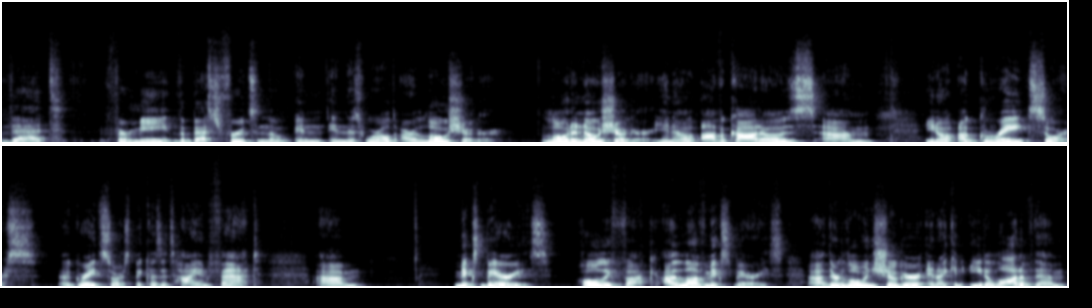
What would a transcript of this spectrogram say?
that for me, the best fruits in the in in this world are low sugar, low to no sugar. You know, avocados. Um, you know, a great source, a great source because it's high in fat. Um, mixed berries. Holy fuck. I love mixed berries. Uh, they're low in sugar, and I can eat a lot of them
